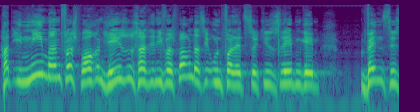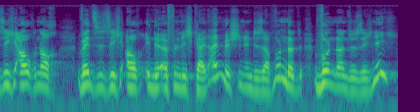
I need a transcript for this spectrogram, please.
Hat Ihnen niemand versprochen, Jesus hat Ihnen nicht versprochen, dass Sie unverletzt durch dieses Leben gehen, wenn Sie sich auch noch, wenn Sie sich auch in der Öffentlichkeit einmischen in dieser Wunder, wundern Sie sich nicht.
